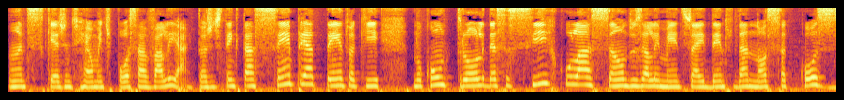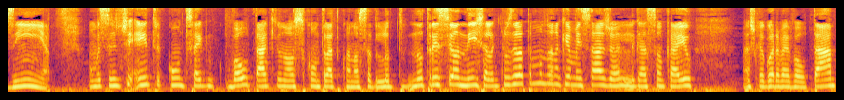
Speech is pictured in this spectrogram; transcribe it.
antes que a gente realmente possa avaliar. Então a gente tem que estar sempre atento aqui no controle dessa circulação dos alimentos aí dentro da nossa cozinha. Vamos ver se a gente entra, consegue voltar aqui o nosso contrato com a nossa nutricionista. Ela, inclusive, ela está mandando aqui a mensagem, olha, a ligação caiu. Acho que agora vai voltar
